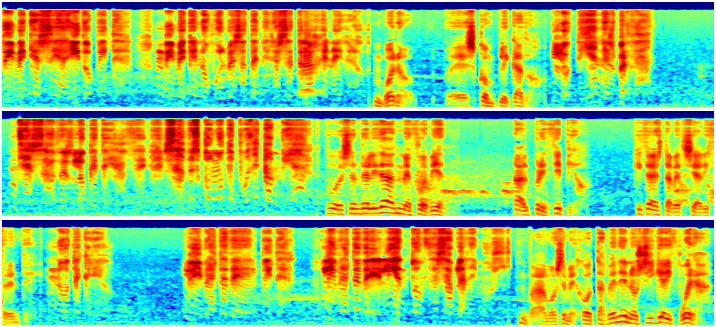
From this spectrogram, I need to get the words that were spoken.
Dime que se ha ido, Peter. Dime que no vuelves a tener ese traje negro. Bueno, es complicado. Lo tienes, ¿verdad? Ya sabes lo que te hace. Sabes cómo te puede cambiar. Pues en realidad me fue bien. Al principio. Quizá esta vez sea diferente. No te creo. Líbrate de él, Peter. Líbrate de él y entonces hablaremos. Vamos, MJ, Veneno sigue ahí fuera.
